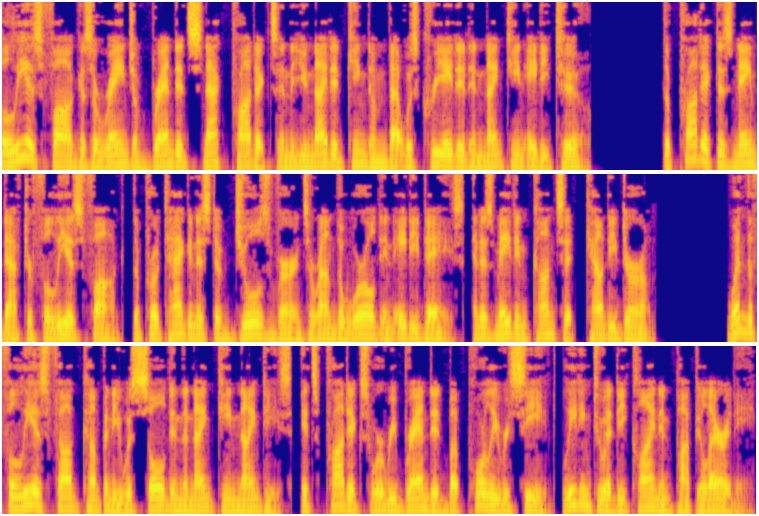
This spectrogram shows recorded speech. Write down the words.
Phileas Fogg is a range of branded snack products in the United Kingdom that was created in 1982. The product is named after Phileas Fogg, the protagonist of Jules Verne's Around the World in 80 Days, and is made in Consett, County Durham. When the Phileas Fogg Company was sold in the 1990s, its products were rebranded but poorly received, leading to a decline in popularity.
